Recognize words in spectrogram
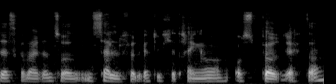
det skal være en sånn selvfølge at du ikke trenger å, å spørre etter.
